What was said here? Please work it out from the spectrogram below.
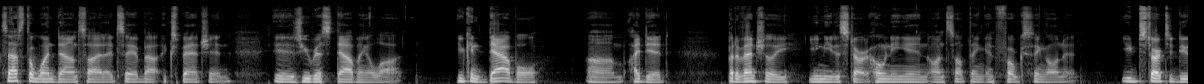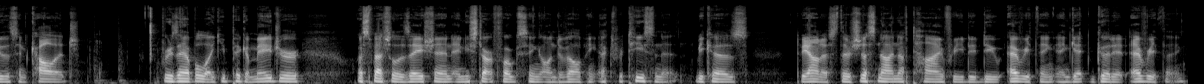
So that's the one downside I'd say about expansion is you risk dabbling a lot. You can dabble, um, I did, but eventually you need to start honing in on something and focusing on it. You'd start to do this in college. For example, like you pick a major, a specialization, and you start focusing on developing expertise in it because to be honest, there's just not enough time for you to do everything and get good at everything.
